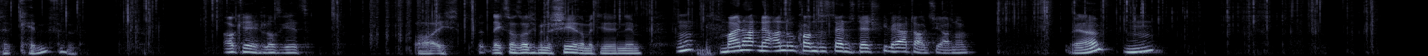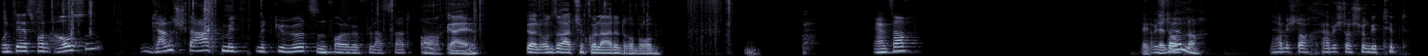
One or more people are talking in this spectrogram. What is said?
das Kämpfen. Okay, los geht's. Oh, ich, nächstes Mal sollte ich mir eine Schere mit hier hinnehmen. Hm? Meiner hat eine andere Konsistenz, der ist viel härter als die anderen. Ja? Und der ist von außen ganz stark mit, mit Gewürzen vollgepflastert. Oh, geil. Björn, unsere hat Schokolade drumherum. Ernsthaft? Lebt Hab der ich doch. noch? Habe ich, doch- hab ich doch schon getippt.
